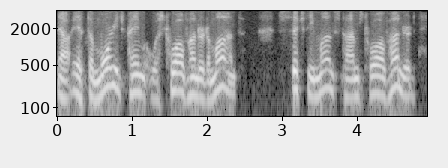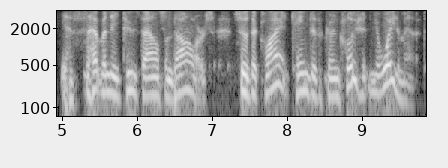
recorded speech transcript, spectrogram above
now, if the mortgage payment was twelve hundred a month, sixty months times twelve hundred is seventy two thousand dollars. So the client came to the conclusion, you know, wait a minute.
